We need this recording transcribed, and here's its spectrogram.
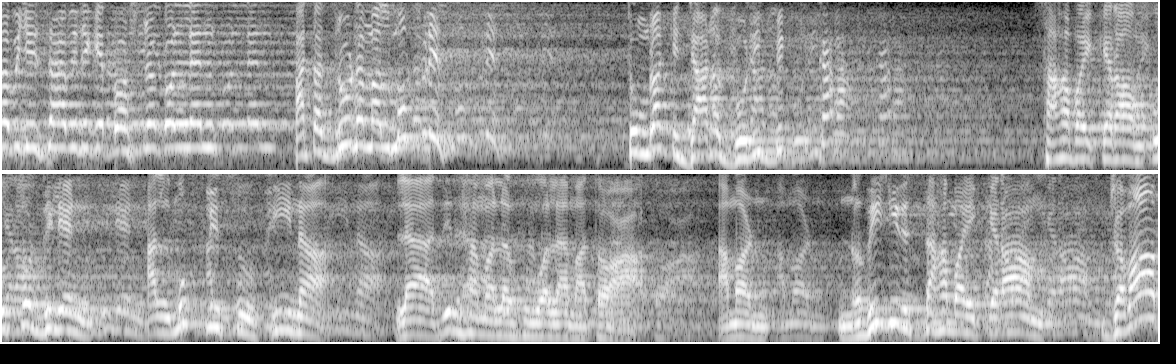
নবীজি সাহাবীদেরকে প্রশ্ন করলেন, আতা দ্রুডামাল মুফলিস? তোমরা কি জানো গরিব ব্যক্তি কারা সাহাবাই কেরাম উত্তর দিলেন, আল মুফলিসু ফিনা, লা দিরহাম লাহু ওয়ালা মাতাআ। আমার আমার নবীজির সাহাবাই কেরাম জবাব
